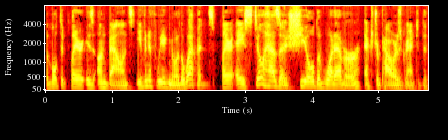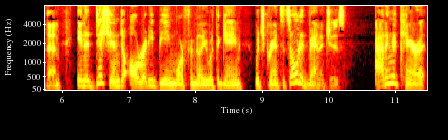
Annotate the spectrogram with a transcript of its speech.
the multiplayer is unbalanced, even if we ignore the weapons. Player A still has a shield of whatever extra powers granted to them, in addition to already being more familiar with the game, which grants its own advantages. Adding a carrot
